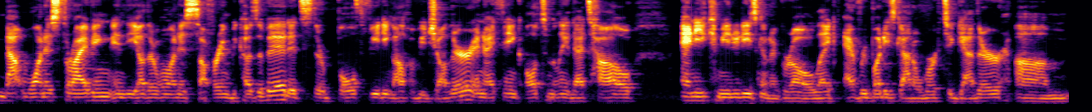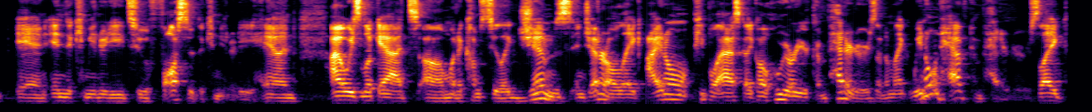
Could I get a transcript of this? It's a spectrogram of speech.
not one is thriving and the other one is suffering because of it. It's they're both feeding off of each other, and I think ultimately that's how any community is going to grow. Like everybody's got to work together um, and in the community to foster the community. And I always look at um, when it comes to like gyms in general, like I don't, people ask like, oh, who are your competitors? And I'm like, we don't have competitors. Like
